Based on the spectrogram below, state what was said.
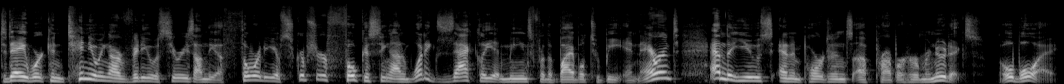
Today, we're continuing our video series on the authority of Scripture, focusing on what exactly it means for the Bible to be inerrant and the use and importance of proper hermeneutics. Oh boy.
